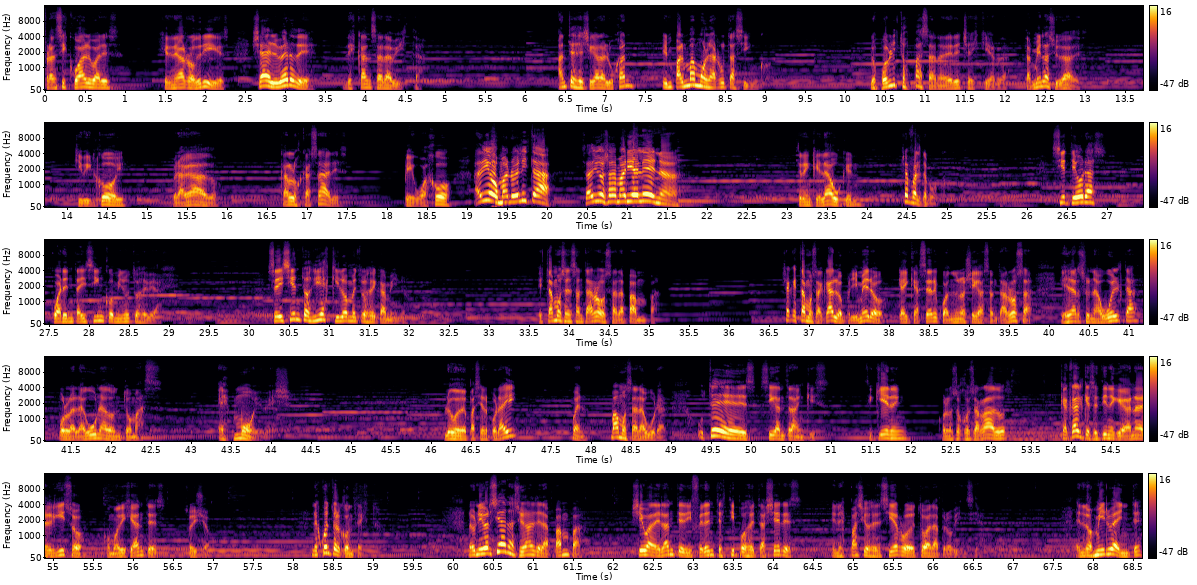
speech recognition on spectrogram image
Francisco Álvarez, General Rodríguez, ya el verde descansa a la vista. Antes de llegar a Luján, empalmamos la ruta 5. Los pueblitos pasan a derecha e izquierda, también las ciudades. Chivilcoy, Bragado, Carlos Casares, Peguajó. ¡Adiós, Manuelita! ¡Adiós a María Elena! Trenquelauquen. Ya falta poco. Siete horas, 45 minutos de viaje. 610 kilómetros de camino. Estamos en Santa Rosa, La Pampa. Ya que estamos acá, lo primero que hay que hacer cuando uno llega a Santa Rosa es darse una vuelta por la laguna Don Tomás. Es muy bella. Luego de pasear por ahí, bueno, vamos a laburar. Ustedes sigan tranquis, si quieren, con los ojos cerrados, que acá el que se tiene que ganar el guiso, como dije antes, soy yo. Les cuento el contexto. La Universidad Nacional de La Pampa lleva adelante diferentes tipos de talleres en espacios de encierro de toda la provincia. En 2020,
